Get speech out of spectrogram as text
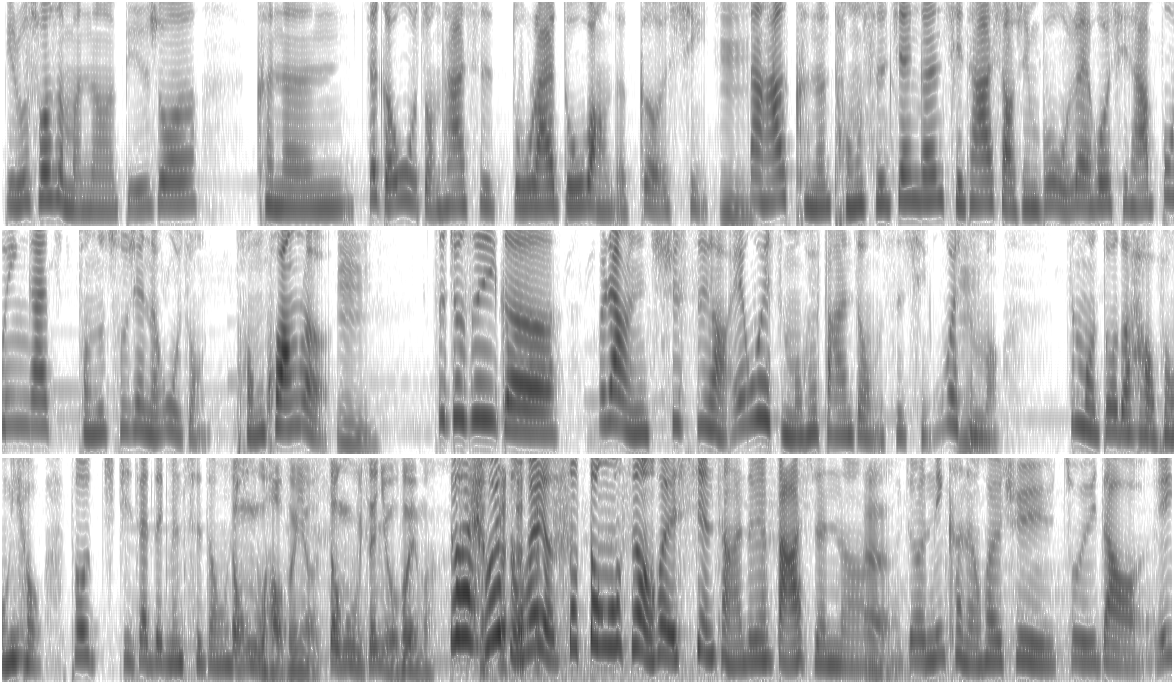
比如说什么呢？比如说。可能这个物种它是独来独往的个性，嗯，但它可能同时间跟其他小型哺乳类或其他不应该同时出现的物种同框了，嗯，这就是一个会让人去思考，哎，为什么会发生这种事情？为什么这么多的好朋友 都聚集在这边吃东西？动物好朋友，动物生友会吗？对，为什么会有动动物生友会现场在这边发生呢？嗯，就你可能会去注意到，哎，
